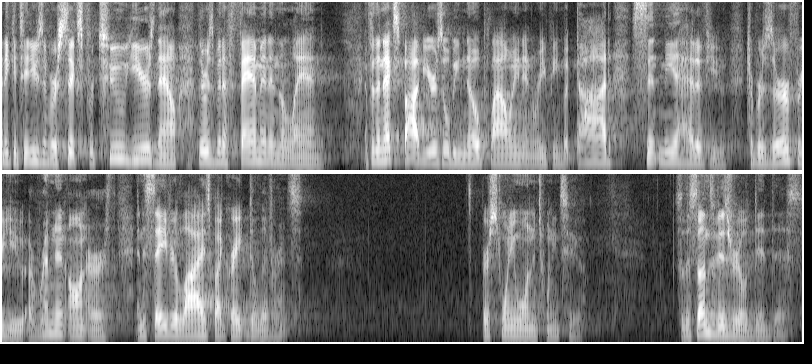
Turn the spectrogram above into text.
And he continues in verse 6 For two years now, there has been a famine in the land. And for the next five years, there will be no plowing and reaping. But God sent me ahead of you to preserve for you a remnant on earth and to save your lives by great deliverance. Verse 21 and 22. So the sons of Israel did this.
